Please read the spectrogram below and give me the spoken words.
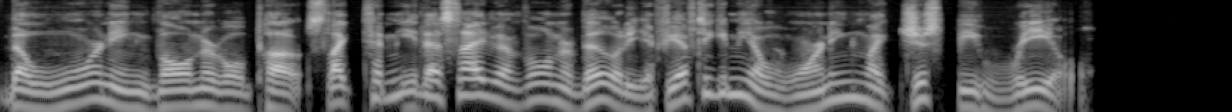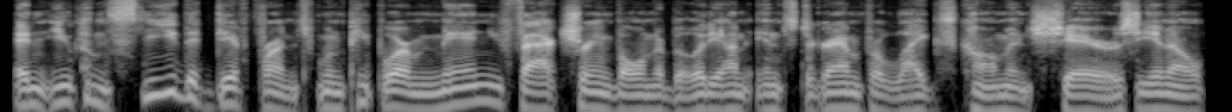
The warning vulnerable post. Like to me, that's not even vulnerability. If you have to give me a warning, like just be real. And you can see the difference when people are manufacturing vulnerability on Instagram for likes, comments, shares, you know.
